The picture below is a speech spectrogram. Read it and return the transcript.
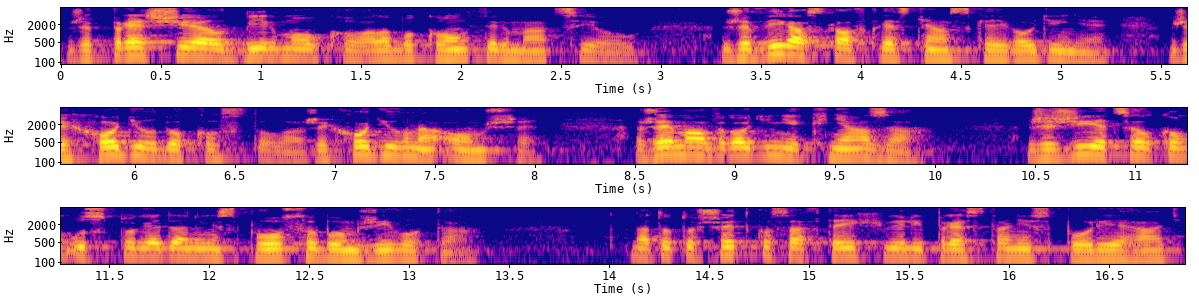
že prešiel birmovkou alebo konfirmáciou, že vyrastal v kresťanskej rodine, že chodil do kostola, že chodil na omše, že mal v rodine kňaza, že žije celkom usporiadaným spôsobom života. Na toto všetko sa v tej chvíli prestane spoliehať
